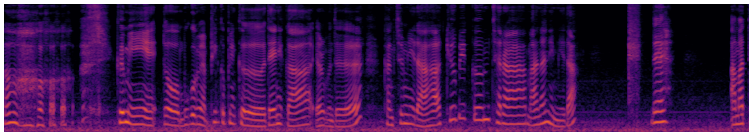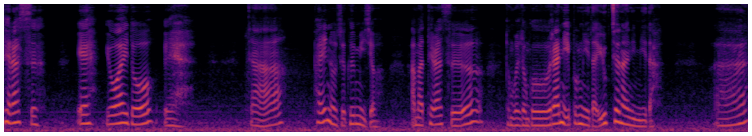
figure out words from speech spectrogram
어, 금이 또 묵으면 핑크핑크 되니까 여러분들 강추입니다. 큐빅금 체라 만원입니다. 네, 아마테라스. 예, 요 아이도 예. 자, 파이노즈 금이죠. 아마테라스 동글동글하니 이쁩니다. 6,000원입니다. 아,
